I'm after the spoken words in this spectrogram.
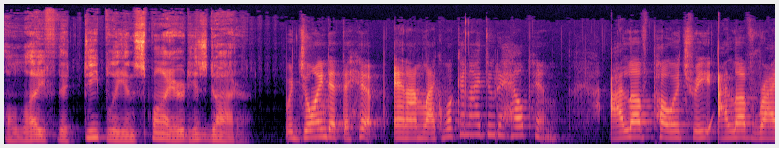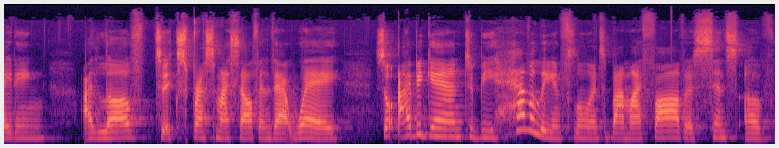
A life that deeply inspired his daughter. We're joined at the hip, and I'm like, what can I do to help him? I love poetry, I love writing. I love to express myself in that way. So I began to be heavily influenced by my father's sense of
